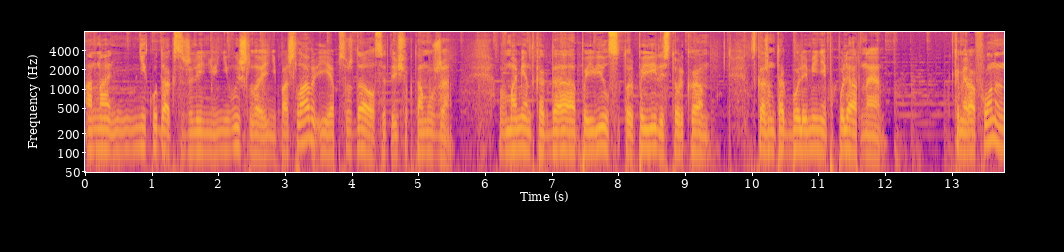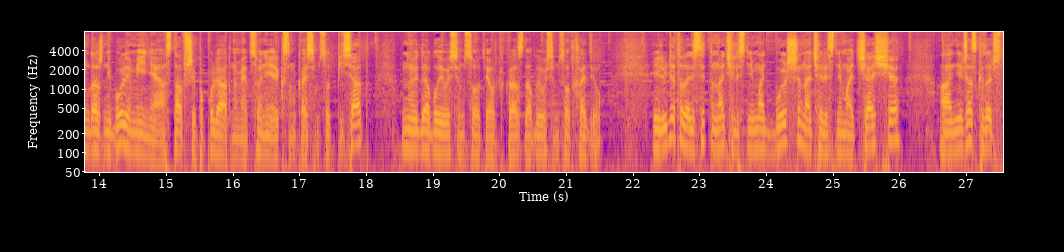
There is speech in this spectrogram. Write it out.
Она никуда, к сожалению, не вышла и не пошла. И обсуждалось это еще к тому же в момент, когда появился, появились только, скажем так, более-менее популярная камерафоны, но даже не более-менее, оставшие популярными. Это Sony Ericsson K750, ну и W800. Я вот как раз с W800 ходил. И люди тогда действительно начали снимать больше, начали снимать чаще. А нельзя сказать, что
